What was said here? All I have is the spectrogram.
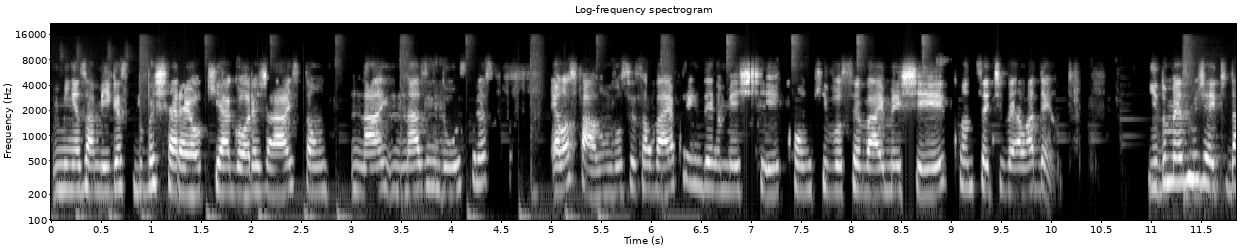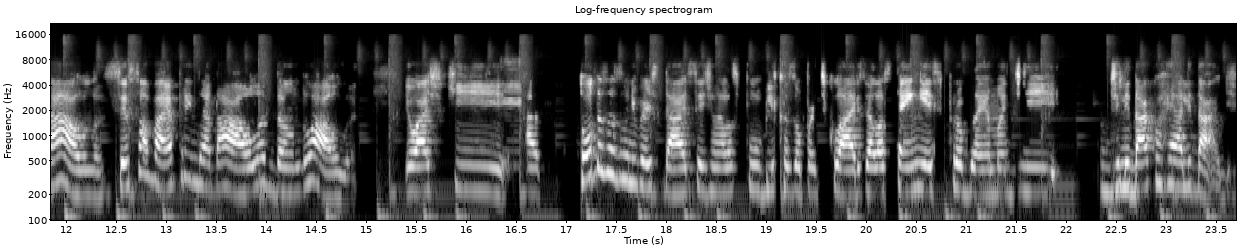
minhas amigas do bacharel, que agora já estão na, nas indústrias, elas falam: você só vai aprender a mexer com o que você vai mexer quando você estiver lá dentro. E do mesmo jeito da aula. Você só vai aprender a dar aula dando aula. Eu acho que a, todas as universidades, sejam elas públicas ou particulares, elas têm esse problema de, de lidar com a realidade.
